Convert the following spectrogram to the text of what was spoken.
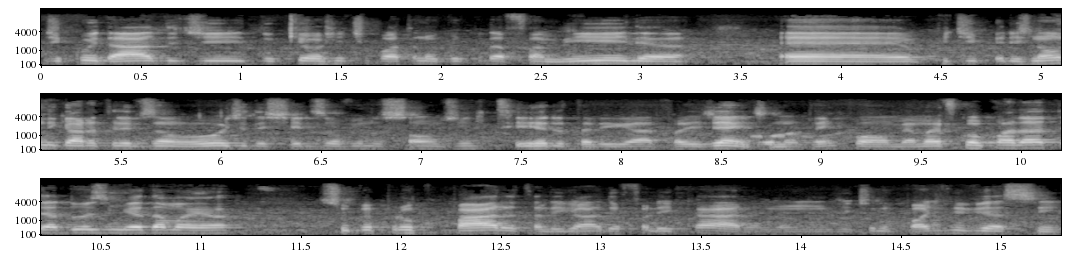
de cuidado de, do que a gente bota no grupo da família, é, eu pedi pra eles não ligarem a televisão hoje, deixei eles ouvindo o som o dia inteiro, tá ligado? Falei, gente, não tem como. Minha mãe ficou acordada até duas e meia da manhã, super preocupada, tá ligado? Eu falei, cara, não, a gente não pode viver assim.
